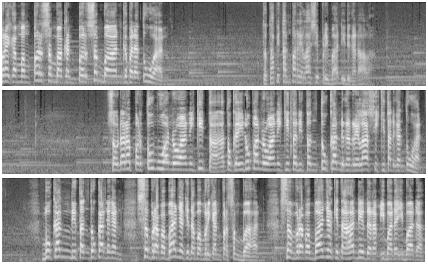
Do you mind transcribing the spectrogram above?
mereka mempersembahkan persembahan kepada Tuhan, tetapi tanpa relasi pribadi dengan Allah. Saudara, pertumbuhan rohani kita atau kehidupan rohani kita ditentukan dengan relasi kita dengan Tuhan. Bukan ditentukan dengan seberapa banyak kita memberikan persembahan, seberapa banyak kita hadir dalam ibadah-ibadah,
